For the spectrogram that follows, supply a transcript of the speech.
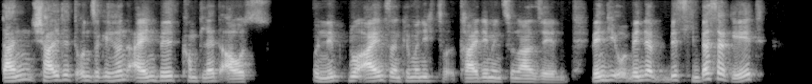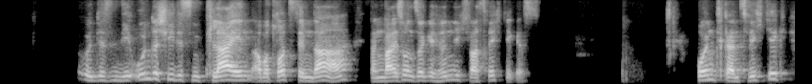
dann schaltet unser Gehirn ein Bild komplett aus und nimmt nur eins, dann können wir nicht dreidimensional sehen. Wenn, die, wenn der ein bisschen besser geht und das, die Unterschiede sind klein, aber trotzdem da, dann weiß unser Gehirn nicht, was richtig ist. Und ganz wichtig,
